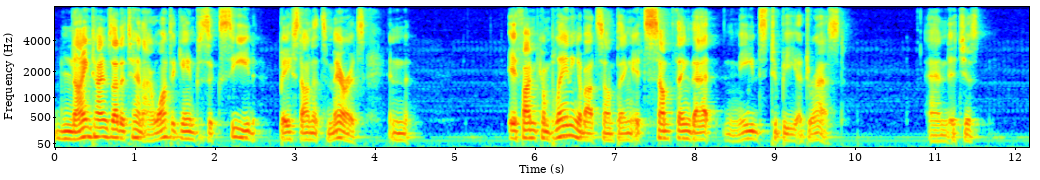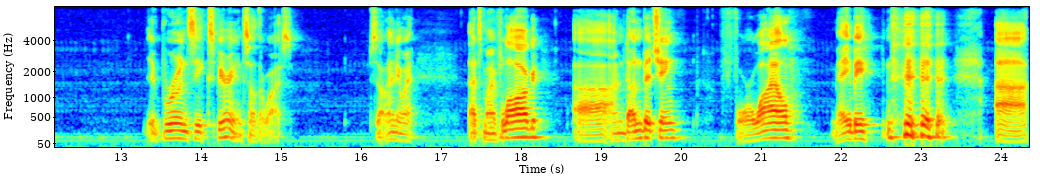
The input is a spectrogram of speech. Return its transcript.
nine times out of ten, I want a game to succeed based on its merits. And if I'm complaining about something, it's something that needs to be addressed. And it just, it ruins the experience otherwise. So anyway, that's my vlog. Uh, I'm done bitching for a while, maybe. uh,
